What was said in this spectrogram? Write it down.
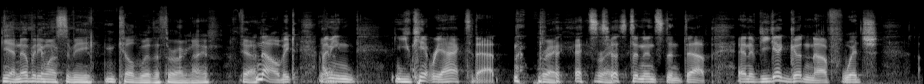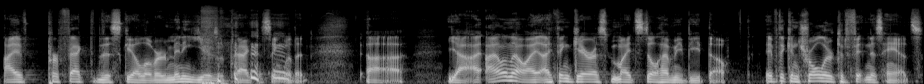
Yeah, nobody wants to be killed with a throwing knife. Yeah. No, bec- I mean, you can't react to that. Right. it's right. just an instant death. And if you get good enough, which I've perfected this skill over many years of practicing with it, uh, yeah, I, I don't know. I, I think Garrus might still have me beat though, if the controller could fit in his hands.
